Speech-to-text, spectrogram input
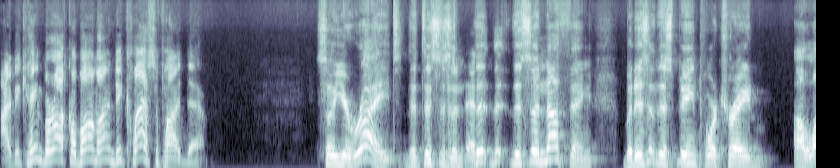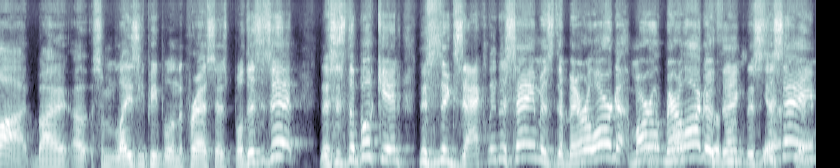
I became Barack Obama and declassified them. So you're right that this is a th- th- this is a nothing, but isn't this being portrayed a lot by uh, some lazy people in the press as, well, this is it. This is the bookend. This is exactly the same as the Mar-a-Lago, Mar- Mar-a-Lago thing. This is the Yeah, same.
